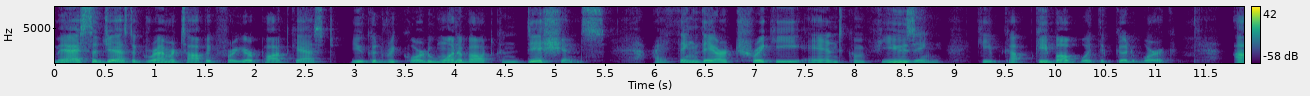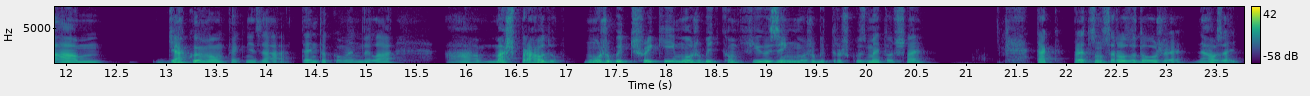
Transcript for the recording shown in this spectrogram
May I suggest a grammar topic for your podcast? You could record one about conditions. I think they are tricky and confusing. Keep, keep up with the good work. Um, ďakujem veľmi pekne za tento koment, Lila. A máš pravdu. Môžu byť tricky, môžu byť confusing, môžu byť trošku zmetočné. Tak preto som sa rozhodol, že naozaj v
